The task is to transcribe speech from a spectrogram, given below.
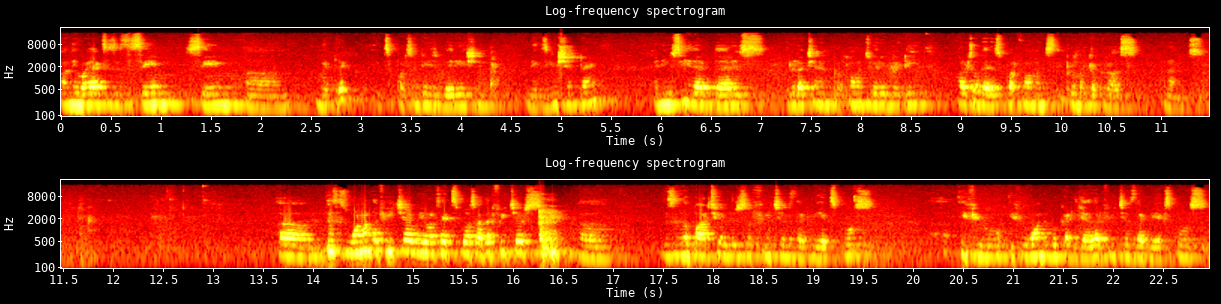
on the y-axis is the same same um, metric. It's percentage variation in execution time, and you see that there is reduction in performance variability. Also, there is performance improvement across runs. Uh, this is one of the feature. We also expose other features. Uh, this is the partial list of features that we expose. Uh, if you if you want to look at the other features that we expose,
